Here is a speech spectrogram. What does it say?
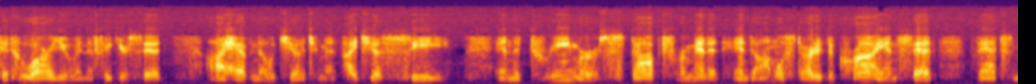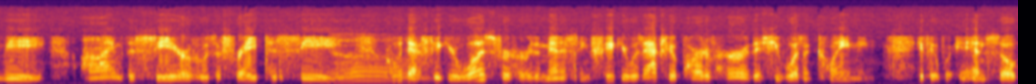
said, who are you? And the figure said, I have no judgment. I just see. And the dreamer stopped for a minute and almost started to cry and said, That's me. I'm the seer who's afraid to see. Oh. Who that oh. figure was for her, the menacing figure, was actually a part of her that she wasn't claiming. If it were, and so,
